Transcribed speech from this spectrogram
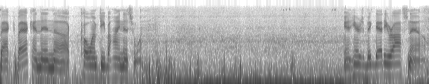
back to back and then uh, co-empty behind this one. And here's Big Daddy Ross now.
